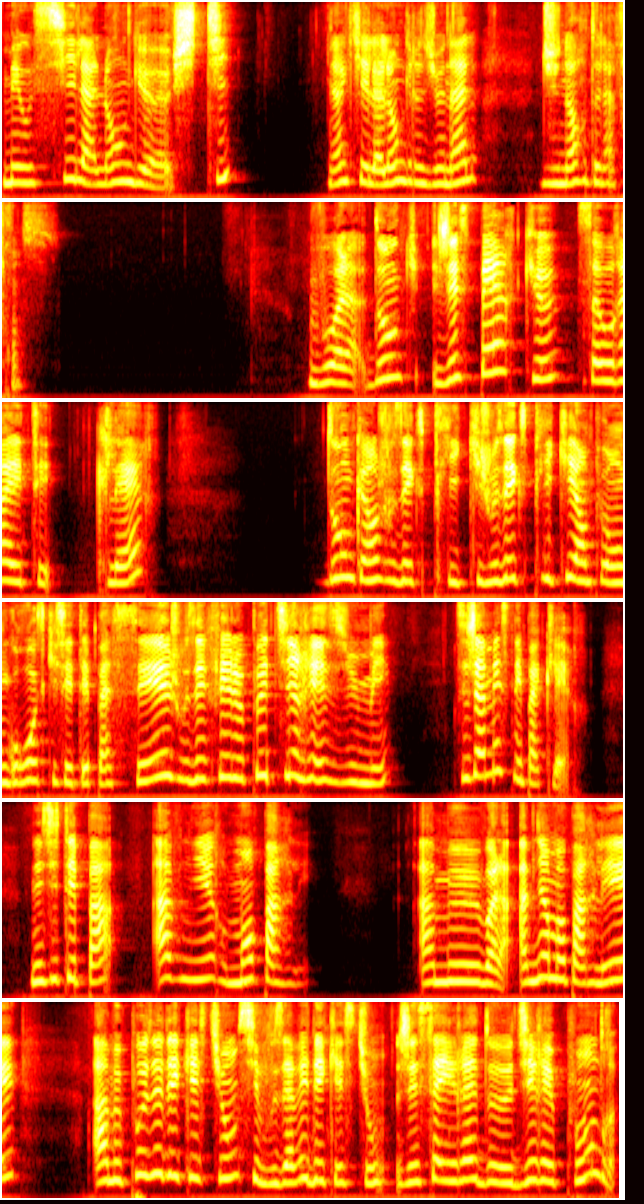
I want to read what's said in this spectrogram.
mais aussi la langue ch'ti, hein, qui est la langue régionale du nord de la France. Voilà, donc j'espère que ça aura été clair. Donc, hein, je vous explique, je vous ai expliqué un peu en gros ce qui s'était passé, je vous ai fait le petit résumé. Si jamais ce n'est pas clair, n'hésitez pas à venir m'en parler. À me, voilà, à venir m'en parler, à me poser des questions si vous avez des questions. J'essayerai d'y répondre.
